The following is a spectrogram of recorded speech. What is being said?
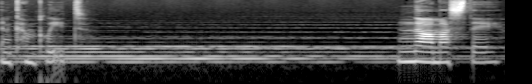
and complete. Namaste.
